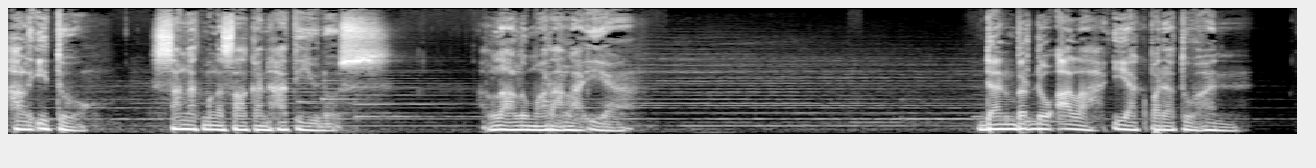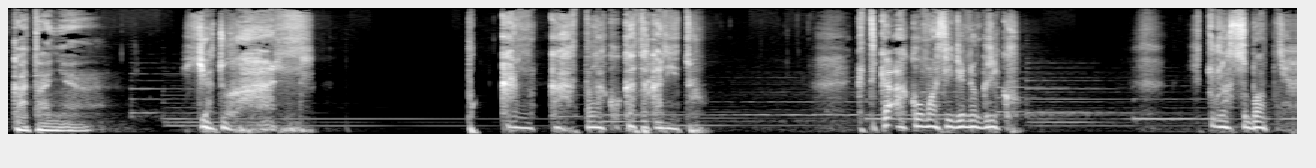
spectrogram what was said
hal itu sangat mengesalkan hati Yunus. Lalu marahlah ia. Dan berdoalah ia kepada Tuhan. Katanya, Ya Tuhan, bukankah telah kukatakan itu? Ketika aku masih di negeriku. Itulah sebabnya.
